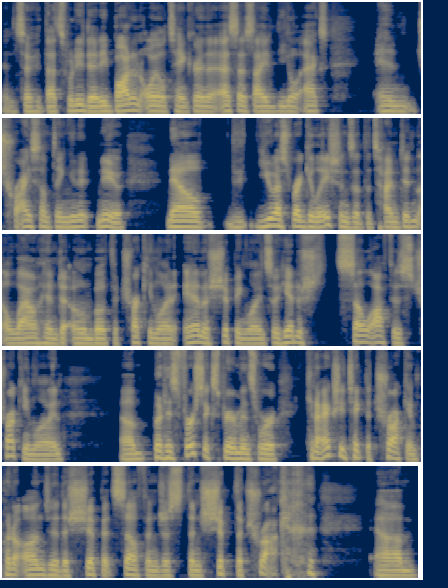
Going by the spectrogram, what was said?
And so that's what he did. He bought an oil tanker, the SS Ideal X, and try something new. Now, the US regulations at the time didn't allow him to own both a trucking line and a shipping line. So he had to sh- sell off his trucking line. Um, but his first experiments were can I actually take the truck and put it onto the ship itself and just then ship the truck? Um,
